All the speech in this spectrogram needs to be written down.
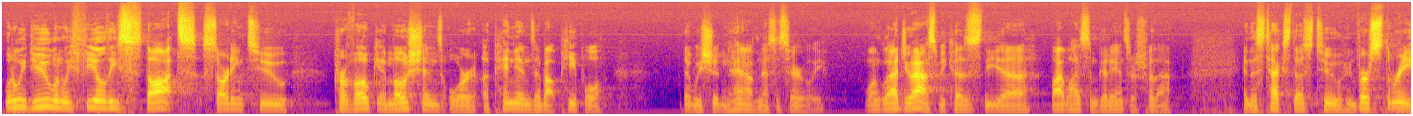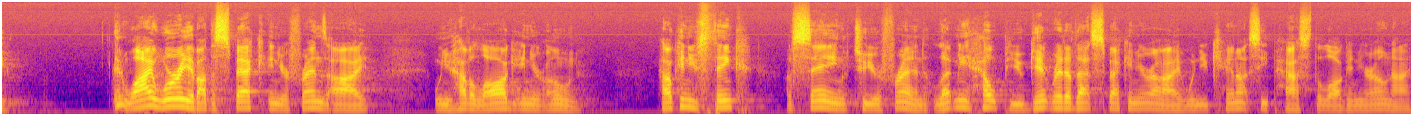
What do we do when we feel these thoughts starting to provoke emotions or opinions about people that we shouldn't have necessarily? Well, I'm glad you asked because the uh, Bible has some good answers for that. And this text does too. In verse 3, and why worry about the speck in your friend's eye? When you have a log in your own? How can you think of saying to your friend, Let me help you get rid of that speck in your eye when you cannot see past the log in your own eye?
